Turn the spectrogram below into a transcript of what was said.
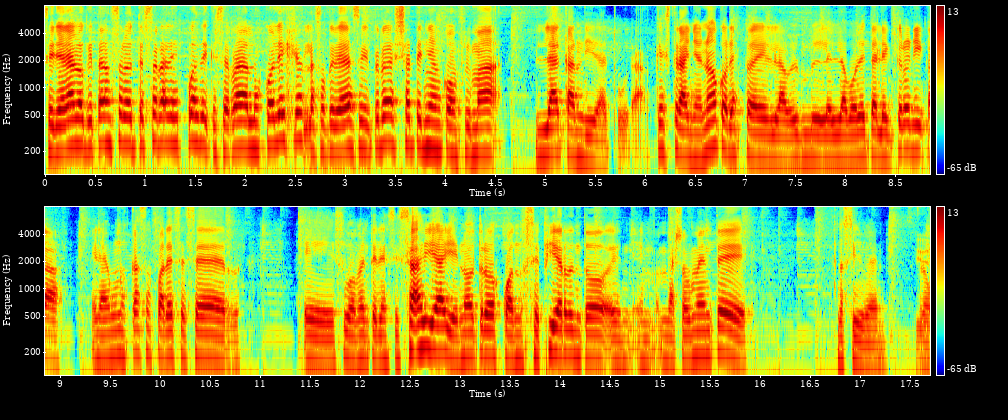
señalando que tan solo tres horas después de que cerraran los colegios, las autoridades electorales ya tenían confirmada la candidatura. Qué extraño, ¿no? Con esto de la, boleta electrónica, en algunos casos parece ser eh, sumamente necesaria y en otros, cuando se pierden todo, en- en- mayormente, no sirven. Sí, Pero depen-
